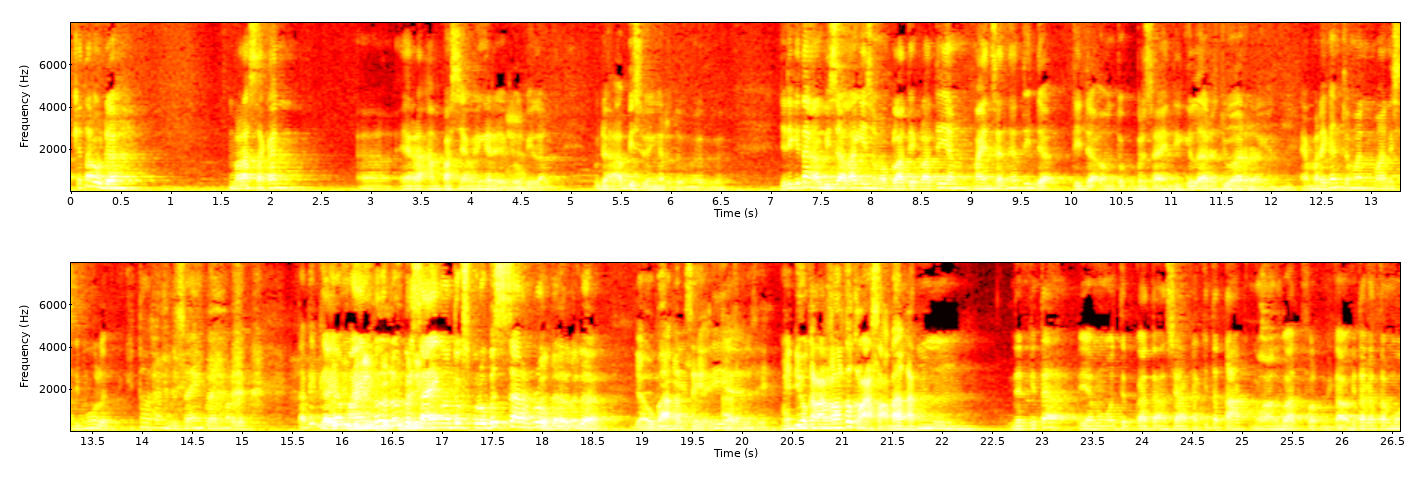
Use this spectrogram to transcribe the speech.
Kita udah merasakan eh, era ampasnya Wenger ya, gue Iya. bilang. Udah habis Wenger tuh menurut gue. Jadi kita nggak bisa lagi sama pelatih-pelatih yang mindsetnya tidak tidak untuk bersaing di gelar juara gitu. Emery kan cuman manis di mulut. Kita akan bersaing Premier League. Tapi gaya main lu lu bersaing untuk 10 besar, Bro, bener. gua. Jauh banget sih. Iya. asli sih. Mediocre Arsenal tuh kerasa banget. Hmm. Dan kita ya mengutip kata Syaka kita takut ngelawan Watford nih. Kalau kita ketemu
